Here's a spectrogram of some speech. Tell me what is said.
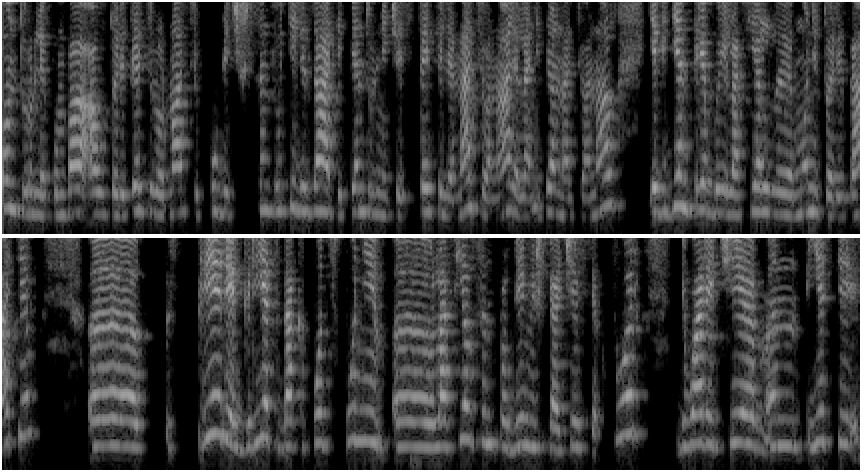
conturile cumva autorităților noastre publice și sunt utilizate pentru necesitățile naționale, la nivel național, evident trebuie la fel monitorizate. Uh, spre regret, dacă pot spune, uh, la fel sunt probleme și pe acest sector, deoarece este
